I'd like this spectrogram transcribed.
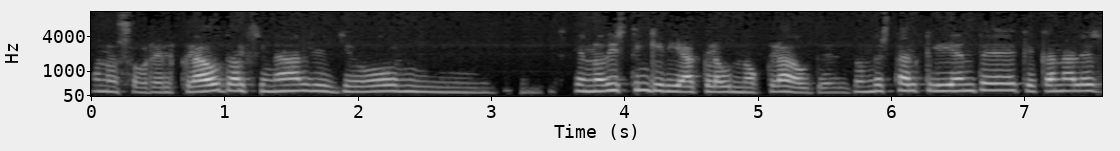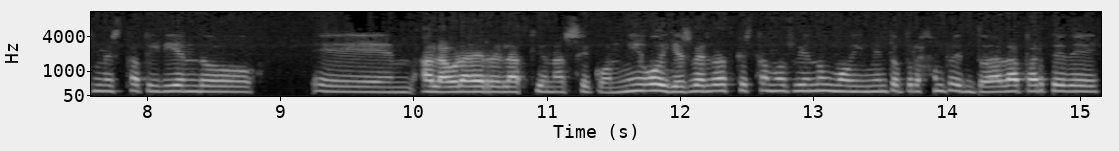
Bueno, sobre el cloud, al final yo es que no distinguiría cloud no cloud. ¿Dónde está el cliente? ¿Qué canales me está pidiendo eh, a la hora de relacionarse conmigo. Y es verdad que estamos viendo un movimiento, por ejemplo, en toda la parte de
